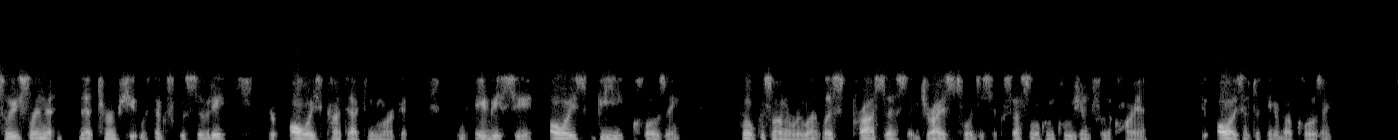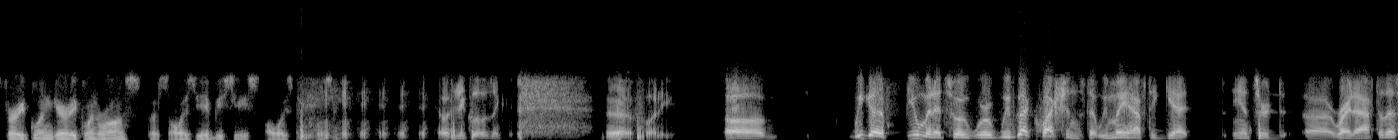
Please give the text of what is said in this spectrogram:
Until you sign that, that term sheet with exclusivity, you're always contacting the market. And ABC, always be closing. Focus on a relentless process that drives towards a successful conclusion for the client. You always have to think about closing. It's very Glengarry, Glen Ross, but it's always the ABCs. Always be closing. always be closing. Uh, funny. Um, we got a few minutes. So we have got questions that we may have to get answered uh, right after this.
